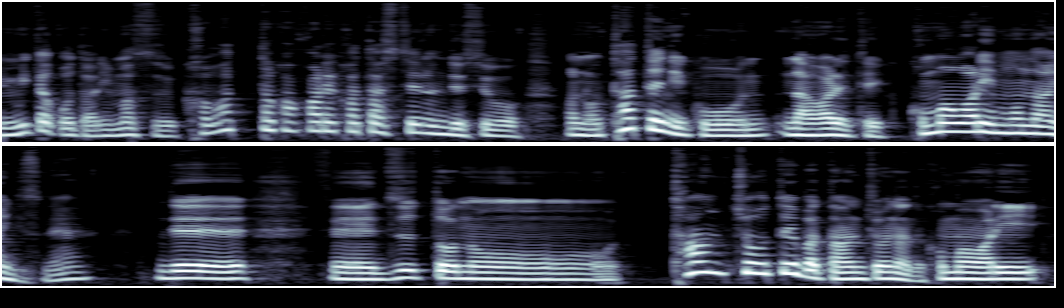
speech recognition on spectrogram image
見たことあります？変わった書かれ方してるんですよ。あの、縦にこう流れていく。小回りもないんですね。で、えー、ずっとあの、単調といえば単調なんで小回り、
